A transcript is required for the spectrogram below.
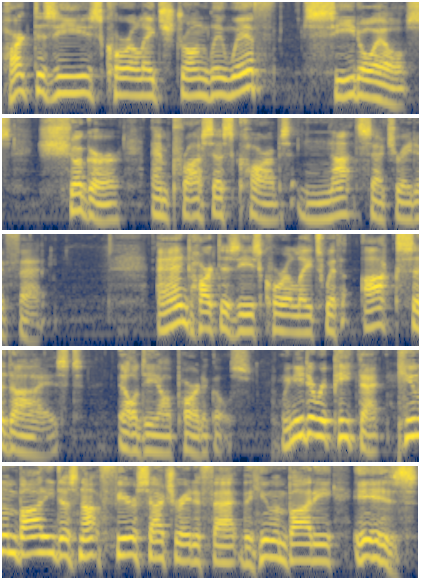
Heart disease correlates strongly with seed oils, sugar, and processed carbs, not saturated fat. And heart disease correlates with oxidized LDL particles. We need to repeat that. Human body does not fear saturated fat. The human body is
